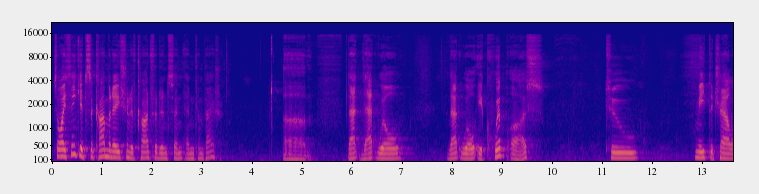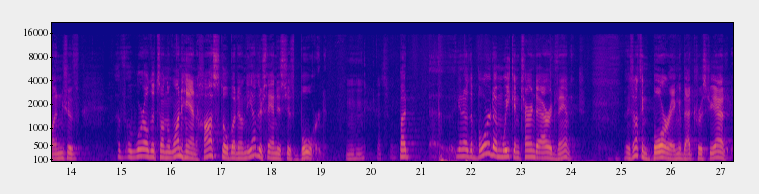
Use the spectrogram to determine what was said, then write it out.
so I think it's a combination of confidence and, and compassion. Um, that, that, will, that will equip us to meet the challenge of, of a world that's on the one hand hostile, but on the other hand is just bored. Mm-hmm. That's true. But, uh, you know, the boredom we can turn to our advantage. There's nothing boring about Christianity.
